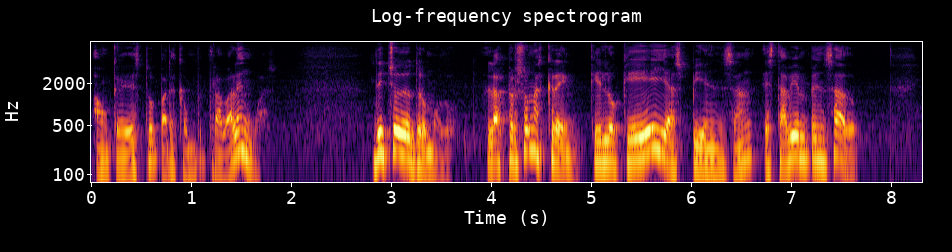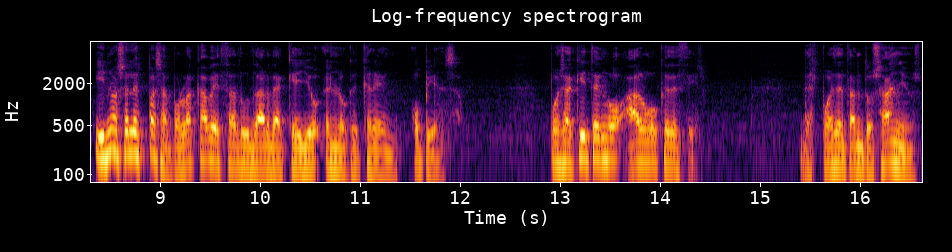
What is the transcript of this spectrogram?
aunque esto parezca un trabalenguas. Dicho de otro modo, las personas creen que lo que ellas piensan está bien pensado y no se les pasa por la cabeza dudar de aquello en lo que creen o piensan. Pues aquí tengo algo que decir. Después de tantos años,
